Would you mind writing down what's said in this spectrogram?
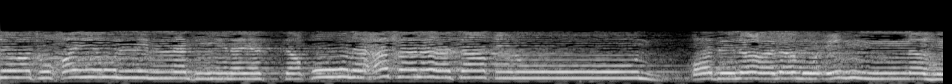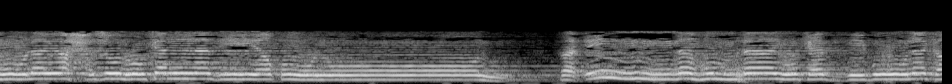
الآخرة خير للذين يتقون أفلا تعقلون؟ قد نعلم إنه ليحزنك الذي يقولون. فإنهم لا يكذبونك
